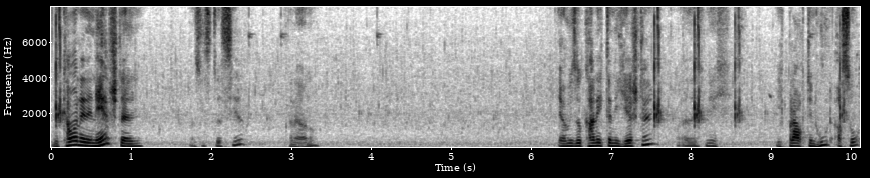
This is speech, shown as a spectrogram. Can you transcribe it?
Wie kann man denn den herstellen? Was ist das hier? Keine Ahnung. Ja, wieso kann ich den nicht herstellen? Weiß ich nicht. Ich brauche den Hut. Ach so.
